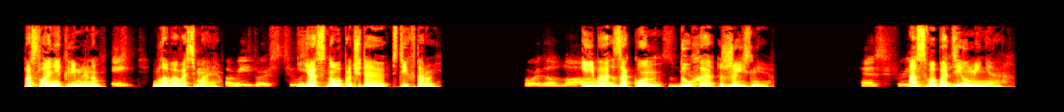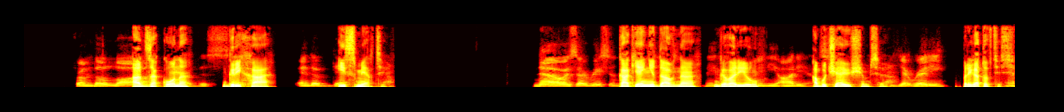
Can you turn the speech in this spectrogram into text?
Послание к римлянам, глава 8. Я снова прочитаю стих 2. «Ибо закон Духа жизни освободил меня от закона греха и смерти». Как я недавно говорил обучающимся, приготовьтесь.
